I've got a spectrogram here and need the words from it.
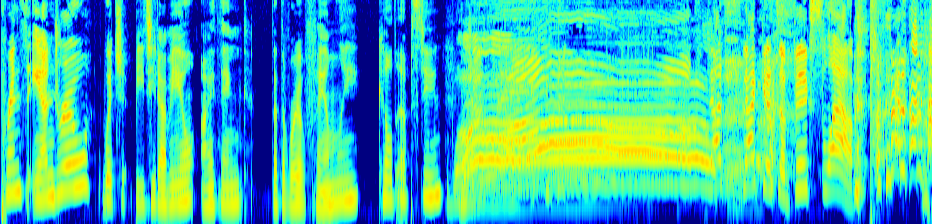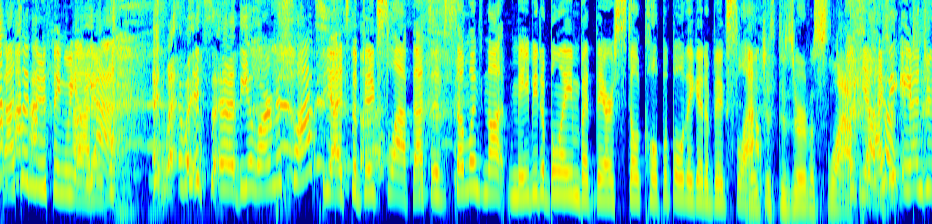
Prince Andrew, which BTW, I think that the royal family killed Epstein. That's, that gets a big slap. That's a new thing we oh, added. yeah. it's uh, the alarmist slap. Yeah, it's the big slap. That's if someone's not maybe to blame, but they're still culpable, they get a big slap. They just deserve a slap. yeah, I think Andrew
